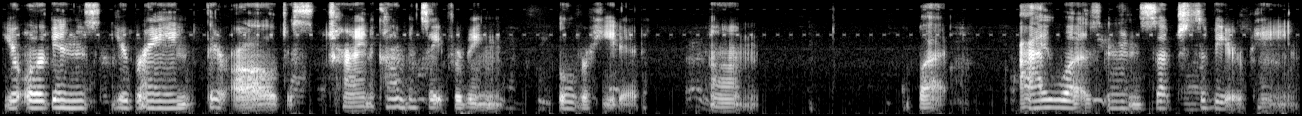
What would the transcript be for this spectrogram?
your organs, your brain, they're all just trying to compensate for being overheated. Um, but I was in such severe pain.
